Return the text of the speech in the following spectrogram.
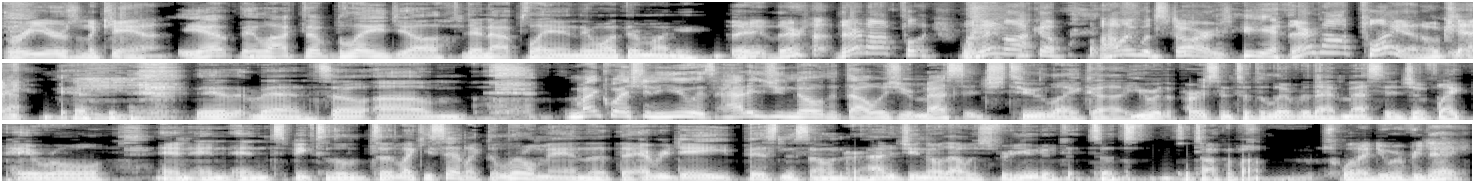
Three years in the can. Yep, they locked up Blade, y'all. They're not playing. They want their money. They they're not, they're not pl- when they lock up Hollywood stars. yeah. They're not playing. Okay. yeah, man. So, um, my question to you is, how did you know that that was your message to like, uh, you were the person to deliver that message of like payroll and, and, and speak to the, to, like you said, like the little man, the, the everyday business owner. How did you know that was for you to, to, to talk about? It's what I do every day.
